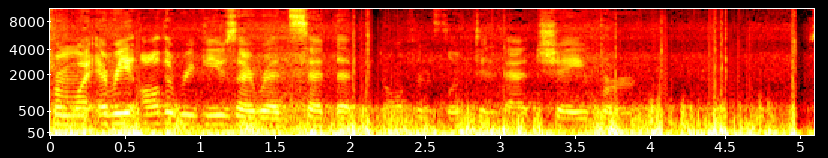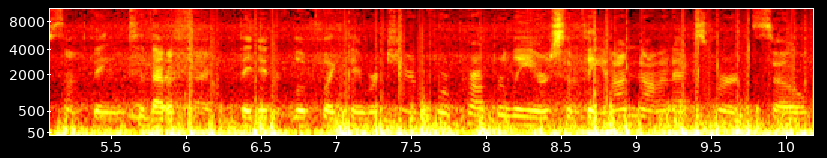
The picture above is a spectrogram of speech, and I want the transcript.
from what every all the reviews I read said that the dolphins looked in bad shape or something to that effect. They didn't look like they were cared for properly or something. And I'm not an expert, so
